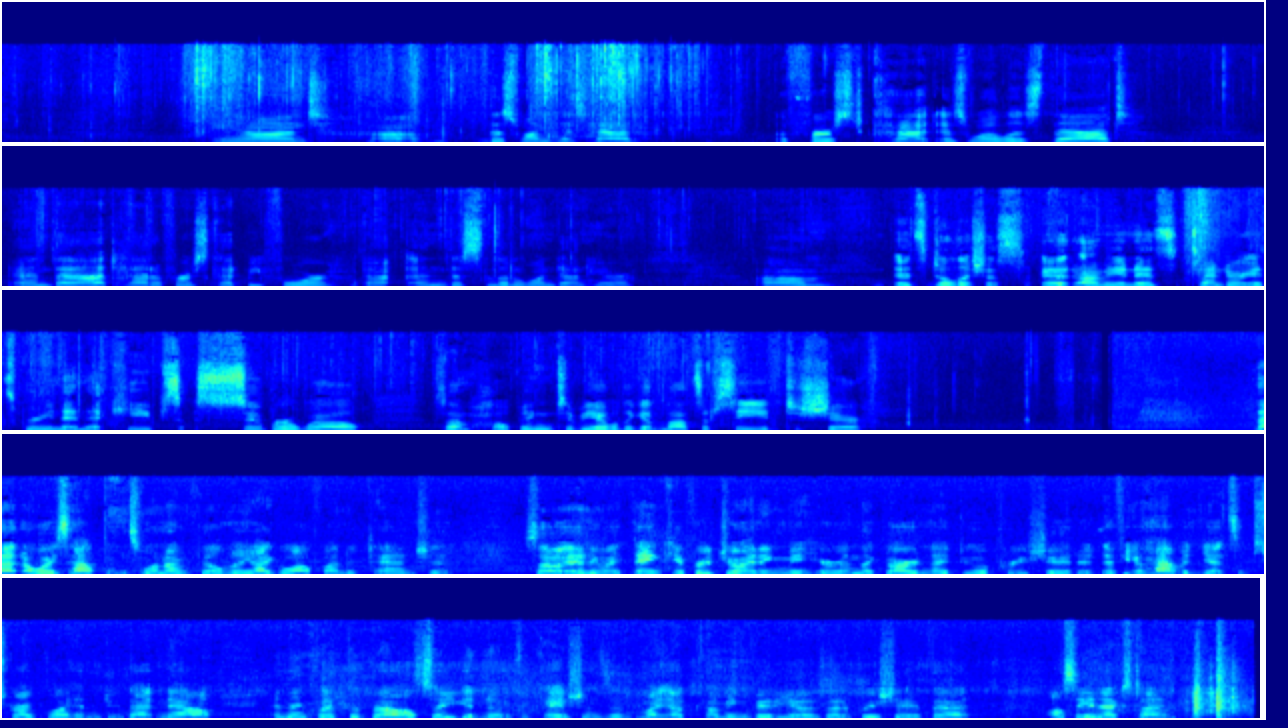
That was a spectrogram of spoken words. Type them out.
And uh, this one has had a first cut as well as that. And that had a first cut before. Uh, and this little one down here. Um, it's delicious. It, I mean, it's tender, it's green, and it keeps super well. So I'm hoping to be able to get lots of seed to share. That always happens when I'm filming. I go off on a tangent. So anyway, thank you for joining me here in the garden. I do appreciate it. If you haven't yet subscribed, go ahead and do that now. And then click the bell so you get notifications of my upcoming videos. I'd appreciate that. I'll see you next time.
